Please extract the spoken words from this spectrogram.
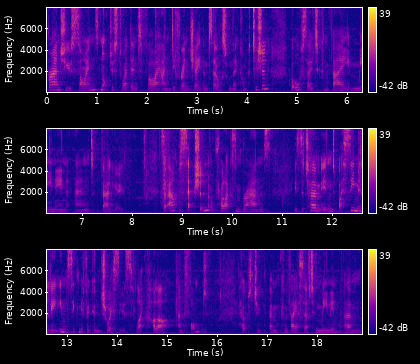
Brands use signs not just to identify and differentiate themselves from their competition, but also to convey meaning and value. So our perception of products and brands is determined by seemingly insignificant choices like colour and font. Helps to um, convey a certain meaning um,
